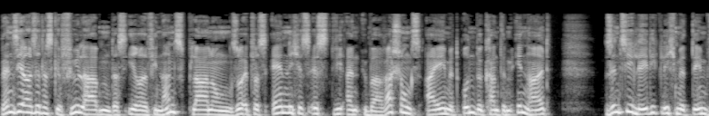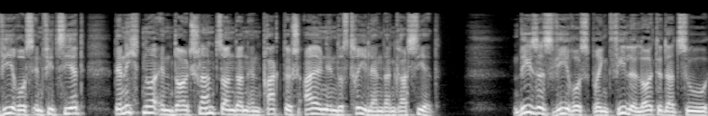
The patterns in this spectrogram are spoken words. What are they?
Wenn Sie also das Gefühl haben, dass Ihre Finanzplanung so etwas Ähnliches ist wie ein Überraschungsei mit unbekanntem Inhalt, sind Sie lediglich mit dem Virus infiziert, der nicht nur in Deutschland, sondern in praktisch allen Industrieländern grassiert. Dieses Virus bringt viele Leute dazu,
